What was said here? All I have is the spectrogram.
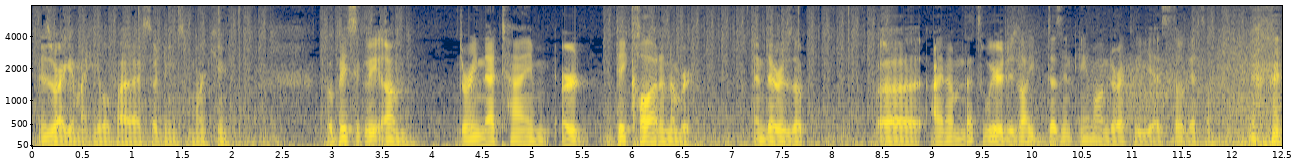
This is where I get my Helo pilot I start doing some work here but basically um during that time or they call out a number. And there is a uh, item that's weird. It like doesn't aim on directly yet it still gets them.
